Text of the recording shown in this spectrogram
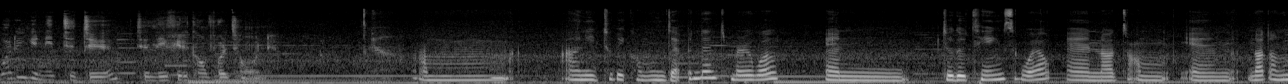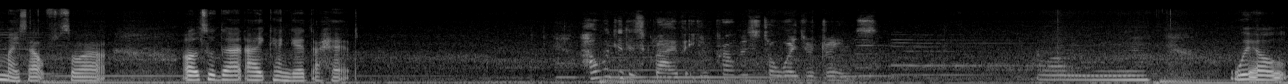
What do you need to do to leave your comfort zone? Um, I need to become independent very well and to do things well and not um and not only myself so uh, also that I can get ahead. How would you describe your progress toward your dreams? Um, well,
